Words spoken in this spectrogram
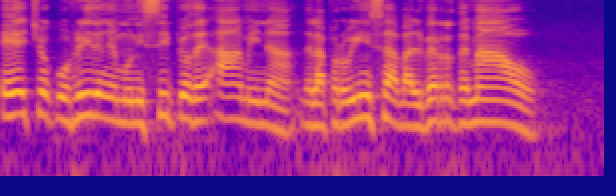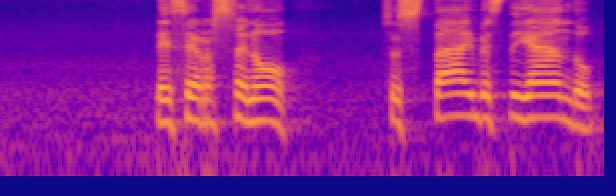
hecho ocurrido en el municipio de Ámina, de la provincia de Valverde Mao. Le cercenó. Se está investigando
